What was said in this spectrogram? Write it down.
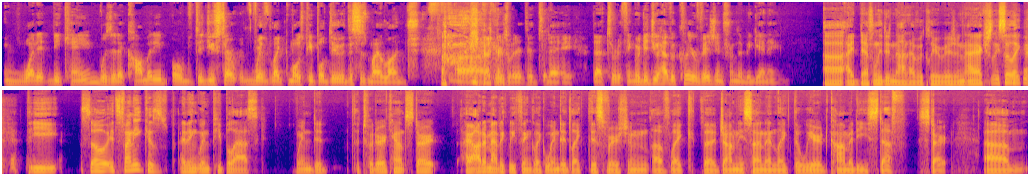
what it became? Was it a comedy, or did you start with like most people do? This is my lunch. Uh, here's what I did today. That sort of thing, or did you have a clear vision from the beginning? Uh, I definitely did not have a clear vision. I actually so like the so it's funny because I think when people ask when did the Twitter account start, I automatically think like when did like this version of like the Jonny Sun and like the weird comedy stuff start. Um,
